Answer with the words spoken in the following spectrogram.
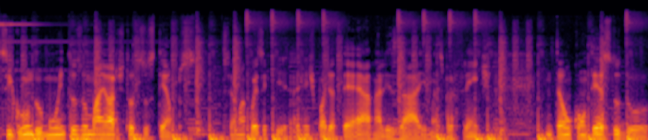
segundo muitos, o maior de todos os tempos é uma coisa que a gente pode até analisar aí mais para frente. Então, o contexto do,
